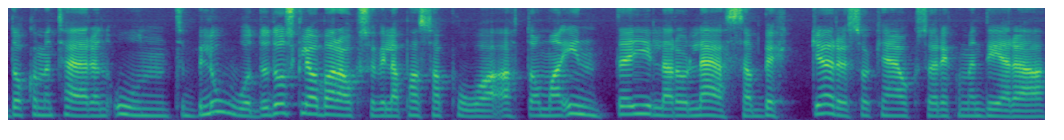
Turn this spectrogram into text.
dokumentären Ont blod. Då skulle jag bara också vilja passa på att om man inte gillar att läsa böcker så kan jag också rekommendera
